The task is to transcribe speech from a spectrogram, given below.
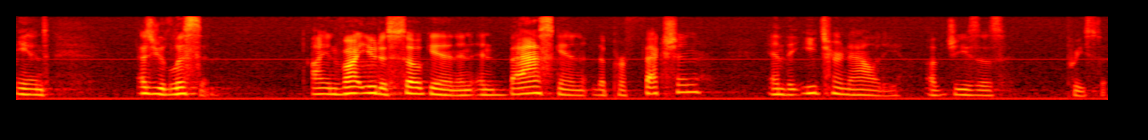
And as you listen, I invite you to soak in and, and bask in the perfection and the eternality of Jesus' priesthood.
